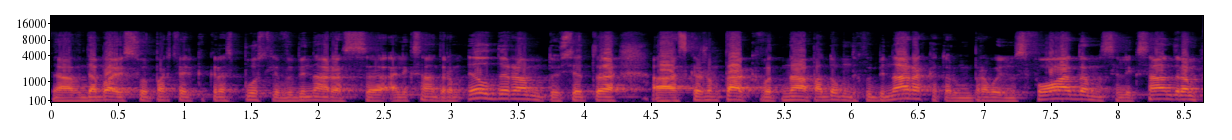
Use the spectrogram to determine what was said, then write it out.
э, добавить в свой портфель как раз после вебинара с Александром Элдером. То есть это, э, скажем так, вот на подобных вебинарах, которые мы проводим с Фуадом, с Александром,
